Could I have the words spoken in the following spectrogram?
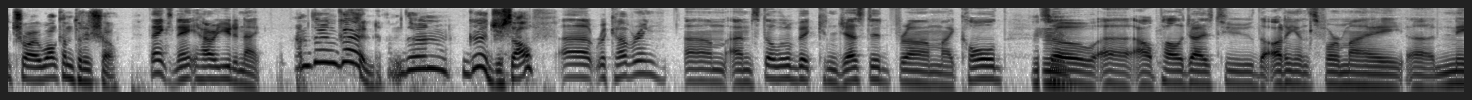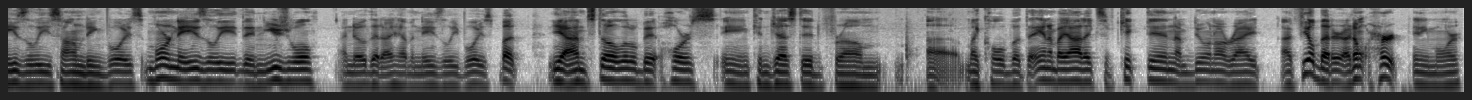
Hey, Troy, welcome to the show. Thanks, Nate. How are you tonight? I'm doing good. I'm doing good. Yourself? Uh, recovering. Um, I'm still a little bit congested from my cold, so uh, I'll apologize to the audience for my uh, nasally sounding voice. More nasally than usual. I know that I have a nasally voice, but yeah, I'm still a little bit hoarse and congested from uh, my cold. But the antibiotics have kicked in. I'm doing all right. I feel better. I don't hurt anymore.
